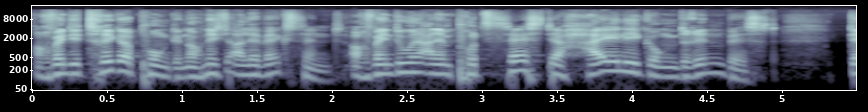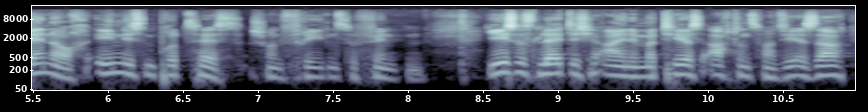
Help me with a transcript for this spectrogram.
Auch wenn die Triggerpunkte noch nicht alle weg sind. Auch wenn du in einem Prozess der Heiligung drin bist. Dennoch in diesem Prozess schon Frieden zu finden. Jesus lädt dich ein in Matthäus 28. Er sagt,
